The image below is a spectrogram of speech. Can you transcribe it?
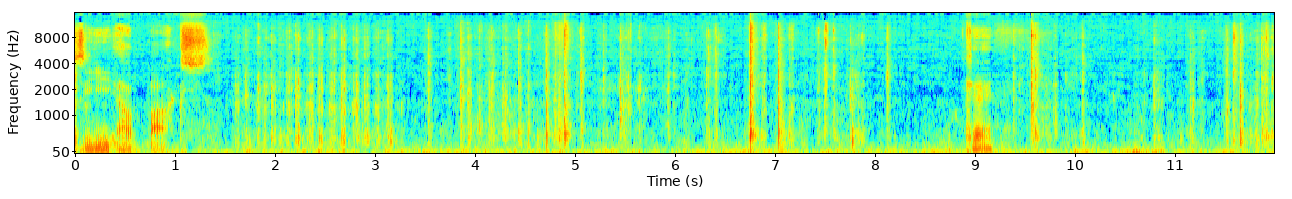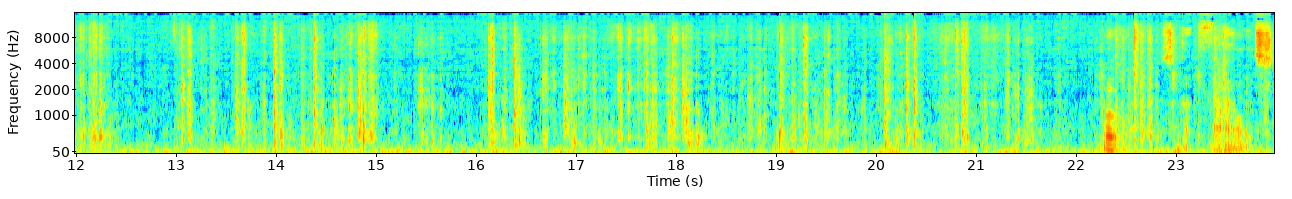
z outbox. Okay. Whoa, it's not file, it's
